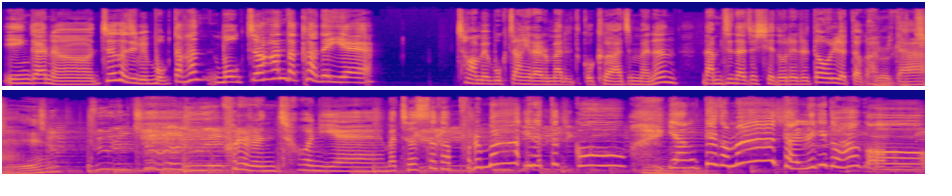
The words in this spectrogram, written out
이 인간은 저거 집에 목당 한 목장 한다 카대 얘. 처음에 목장이라는 말을 듣고 그 아줌마는 남진 아저씨의 노래를 떠올렸다고 합니다. 그렇겠지. 푸르른 초원 위에 막 젖소가 푸르 막 이래 뜯고 양떼가 막 달리기도 하고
